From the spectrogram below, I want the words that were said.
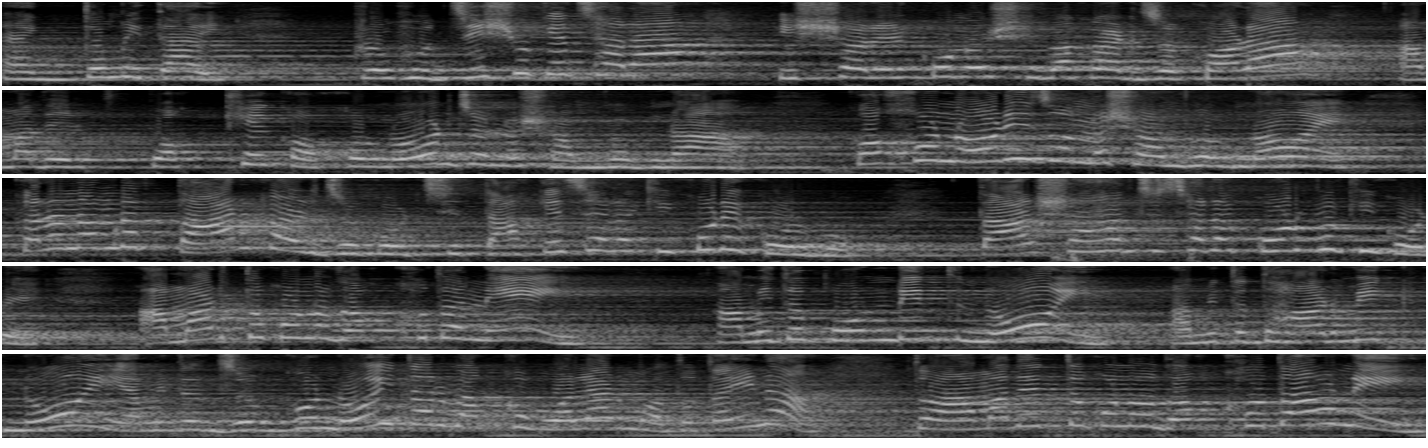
একদমই তাই। প্রভু যিশুকে ছাড়া ঈশ্বরের কোনো সেবা কার্য করা আমাদের পক্ষে কখনোর জন্য সম্ভব না। কখনোরই জন্য সম্ভব নয়। কারণ আমরা তার কার্য করছি, তাকে ছাড়া কি করে করব। তার সাহায্য ছাড়া করব কি করে? আমার তো কোনো দক্ষতা নেই। আমি তো পণ্ডিত নই, আমি তো ধার্মিক নই, আমি তো যোগ্য নই তার বাক্য বলার মতো, তাই না? তো আমাদের তো কোনো দক্ষতাও নেই।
